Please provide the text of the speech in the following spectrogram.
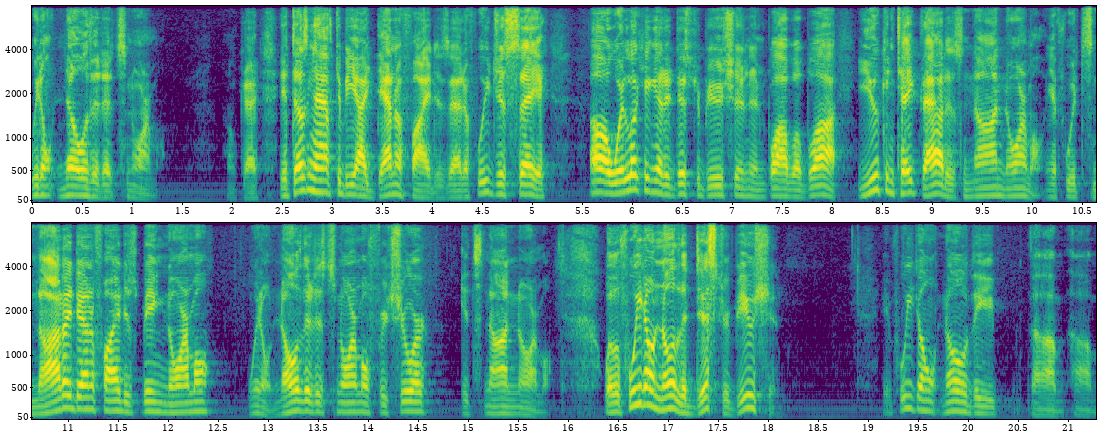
we don't know that it's normal. Okay? It doesn't have to be identified as that. If we just say oh, we're looking at a distribution and blah, blah, blah, you can take that as non-normal. If it's not identified as being normal, we don't know that it's normal for sure, it's non-normal. Well, if we don't know the distribution, if we don't know the um, um,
